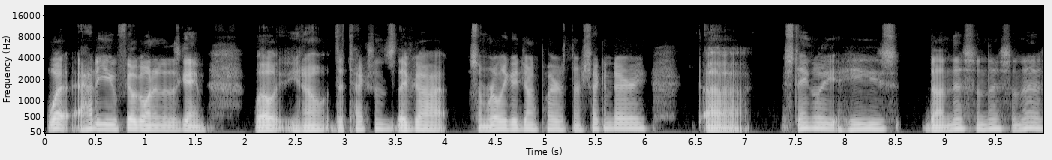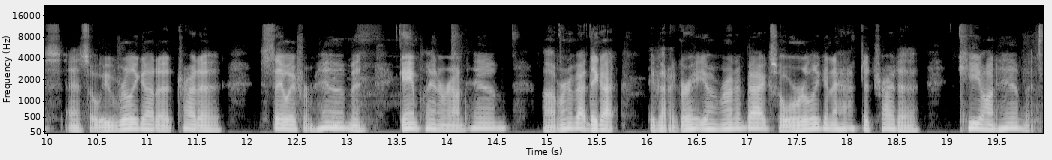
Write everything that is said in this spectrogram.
what? How do you feel going into this game? Well, you know the Texans they've got some really good young players in their secondary. Uh, Stingley he's done this and this and this, and so we've really got to try to stay away from him and game plan around him. Uh, running back they got they've got a great young running back, so we're really gonna have to try to key on him and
